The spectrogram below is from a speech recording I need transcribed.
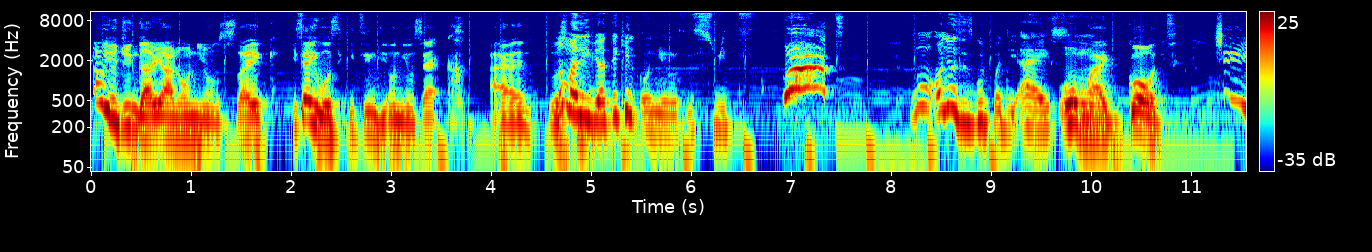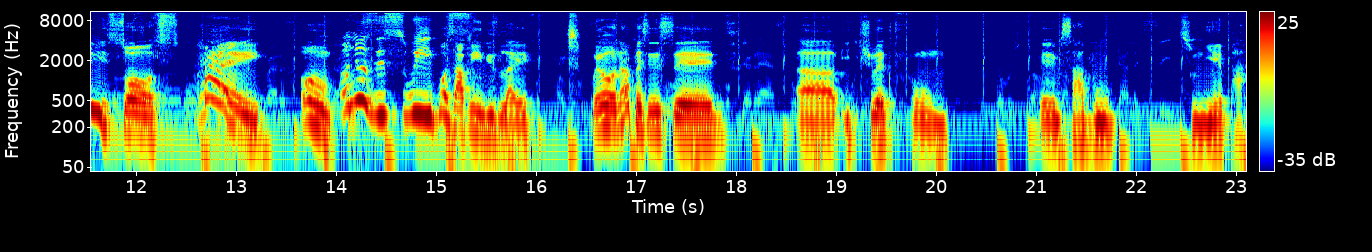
how you drink garri and onions? Like, he said he was eating the onions like and Normally, if you're taking onions, it's sweet. No, onions is good for the eyes. Oh my god. Jesus. Hey. Oh, Onions is sweet. what's happening in this life? Well, another person said uh he trekked from um Sabu to Niepa.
